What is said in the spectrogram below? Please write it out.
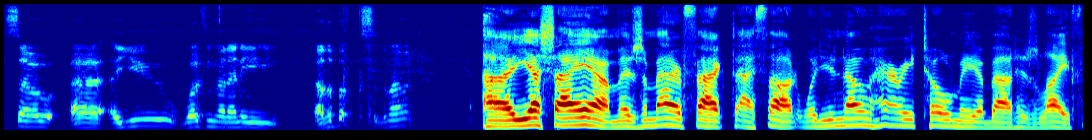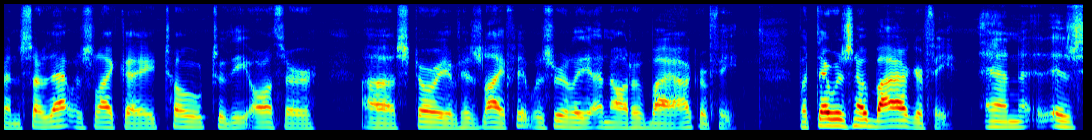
so, uh, are you working on any other books at the moment? Uh, yes, I am. As a matter of fact, I thought, well, you know, Harry told me about his life, and so that was like a told to the author uh, story of his life. It was really an autobiography but there was no biography. And as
